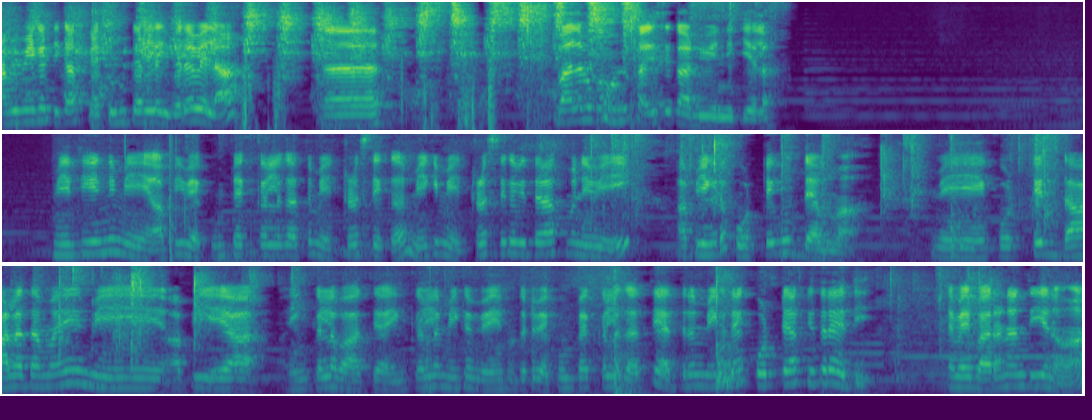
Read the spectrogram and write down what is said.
අපි මේක ටිකක් වැකුම් කරලා ඉවර වෙලා බලමු කොහොමද සයිස් එක අඩු වෙන්නේ කියලා. මේ තියෙන්නේ මේ අපි වැකුම් පැක් කරලා ගත්ත මේට්‍රස් එක. මේකේ මේට්‍රස් එක විතරක්ම නෙවෙයි අපි ඒකට කොට්ටෙකුත් දැම්මා. මේ කොට්ටෙත් දාලා තමයි මේ අපි එයා අයින් කළා වාතය අයින් කළා මේක මේ හොඳට වැකුම් පැක් කරලා ගත්තේ. ඇත්තටම මේක දැන් කොට්ටයක් විතර ඇති. හැබැයි බර නම් තියෙනවා.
